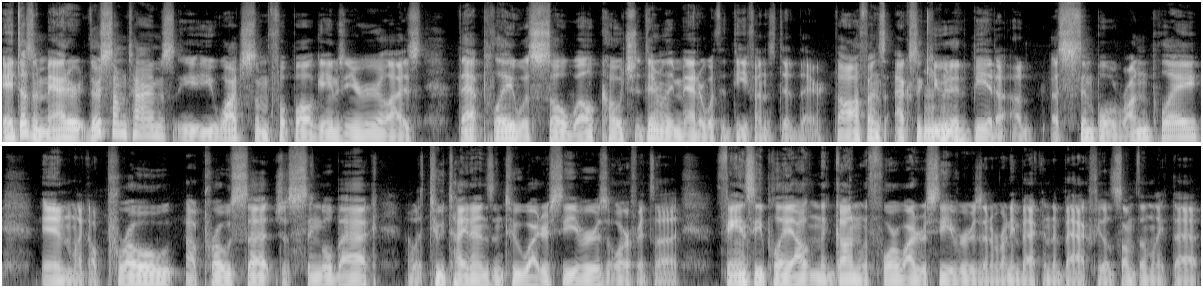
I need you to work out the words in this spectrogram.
It doesn't matter. There's sometimes you, watch some football games and you realize that play was so well coached. It didn't really matter what the defense did there. The offense executed, mm-hmm. be it a, a, a simple run play in like a pro a pro set, just single back with two tight ends and two wide receivers, or if it's a fancy play out in the gun with four wide receivers and a running back in the backfield, something like that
